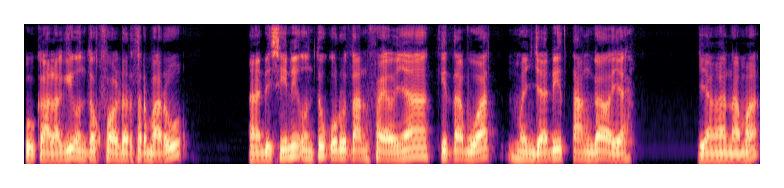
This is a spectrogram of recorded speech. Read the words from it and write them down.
Buka lagi untuk folder terbaru. Nah, di sini untuk urutan filenya kita buat menjadi tanggal ya. Jangan nama.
